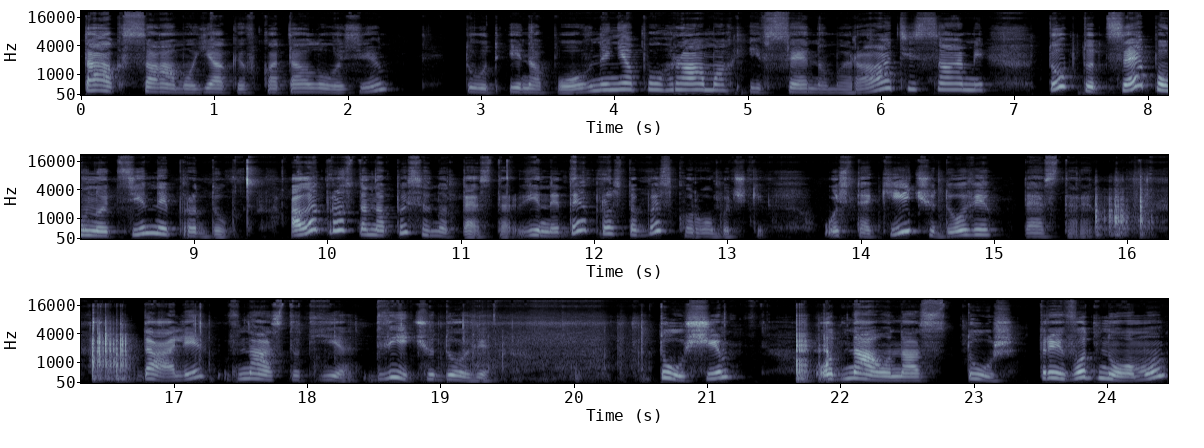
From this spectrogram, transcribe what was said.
Так само, як і в каталозі. Тут і наповнення по грамах, і все номера ті самі. Тобто це повноцінний продукт. Але просто написано тестер. Він іде просто без коробочки. Ось такі чудові тестери. Далі в нас тут є дві чудові туші. Одна у нас туш 3 в одному.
